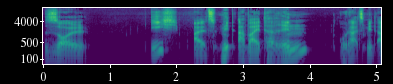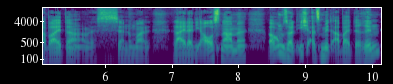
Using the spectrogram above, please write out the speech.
soll ich als Mitarbeiterin oder als Mitarbeiter, aber das ist ja nun mal leider die Ausnahme, warum soll ich als Mitarbeiterin,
